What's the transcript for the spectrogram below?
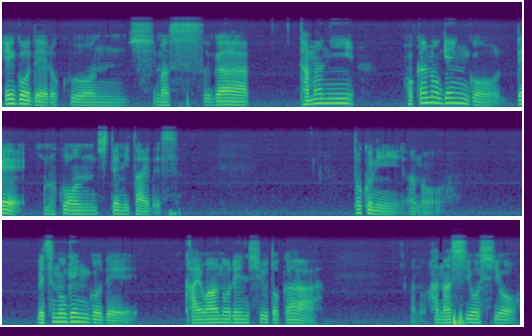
英語で録音しますが、たまに他の言語で録音してみたいです。特に、あの、別の言語で会話の練習とか、あの話をしよ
